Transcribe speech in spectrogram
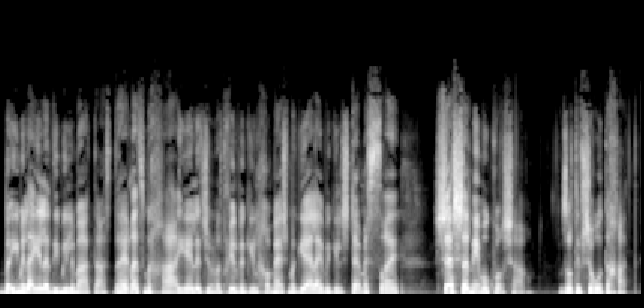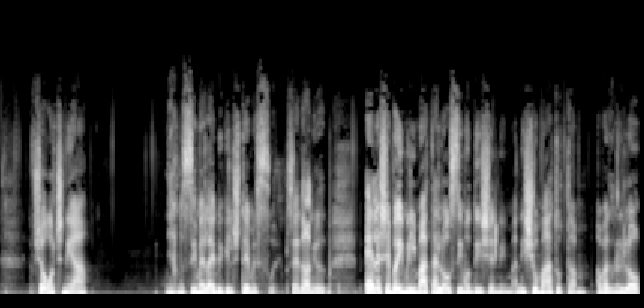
באים אליי ילדים מלמטה. אז תאר לעצמך, ילד שמתחיל בגיל 5, מגיע אליי בגיל 12, 6 שנים הוא כבר שר. זאת אפשרות אחת. אפשרות שנייה, נכנסים אליי בגיל 12, בסדר? אני, אלה שבאים מלמטה לא עושים אודישנים, אני שומעת אותם, אבל okay. אני אוקיי. לא,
